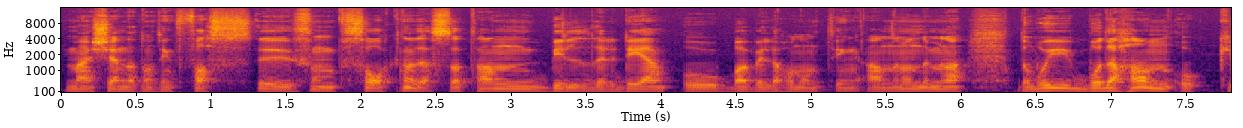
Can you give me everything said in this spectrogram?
Man kände att någonting fast, eh, som saknades så att han bildade det och bara ville ha någonting annorlunda. Men de var ju, både han och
